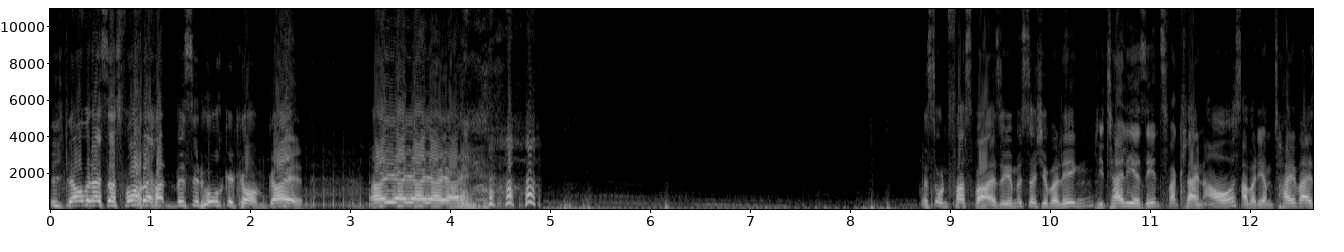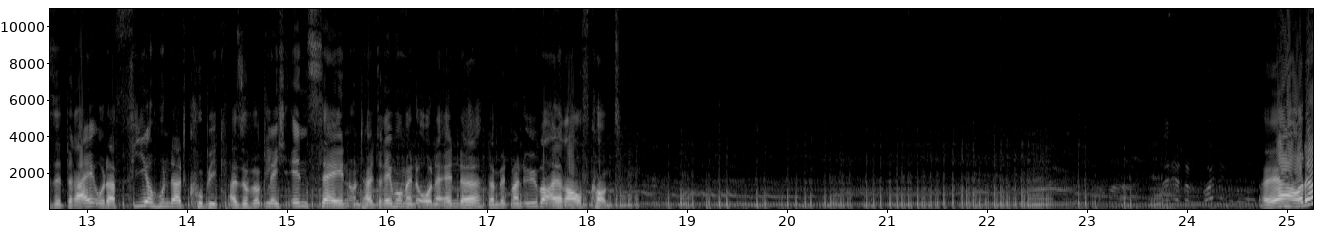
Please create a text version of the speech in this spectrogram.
Ich glaube, da ist das Vorderrad ein bisschen hochgekommen. Geil. Eieieiei. Ist unfassbar. Also ihr müsst euch überlegen, die Teile hier sehen zwar klein aus, aber die haben teilweise 300 oder 400 Kubik. Also wirklich insane und halt Drehmoment ohne Ende, damit man überall raufkommt. Ja, oder?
